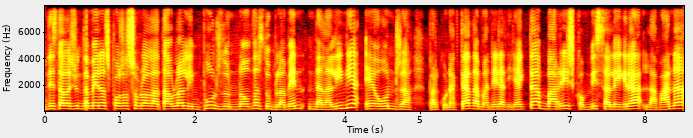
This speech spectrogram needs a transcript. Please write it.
Des de l'Ajuntament es posa sobre la taula l'impuls d'un nou desdoblament de la línia E11 per connectar de manera directa barris com Vista Alegre, l'Havana,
